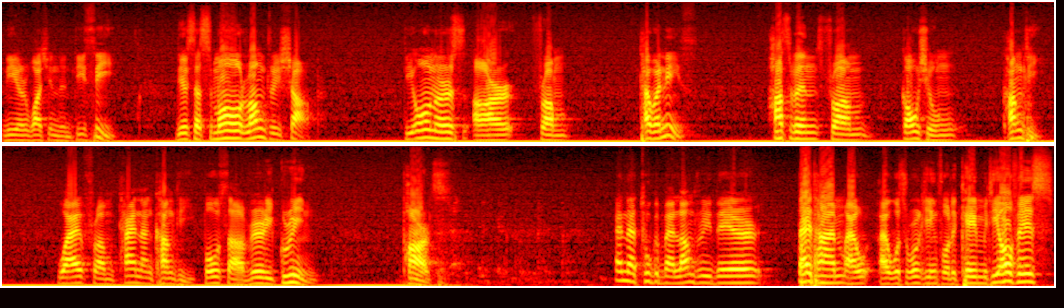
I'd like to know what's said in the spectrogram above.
near Washington, D.C. There's a small laundry shop. The owners are from Taiwanese, husband from Kaohsiung County, wife from Tainan County. Both are very green parts. and I took my laundry there. That time I, I was working for the KMT office.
